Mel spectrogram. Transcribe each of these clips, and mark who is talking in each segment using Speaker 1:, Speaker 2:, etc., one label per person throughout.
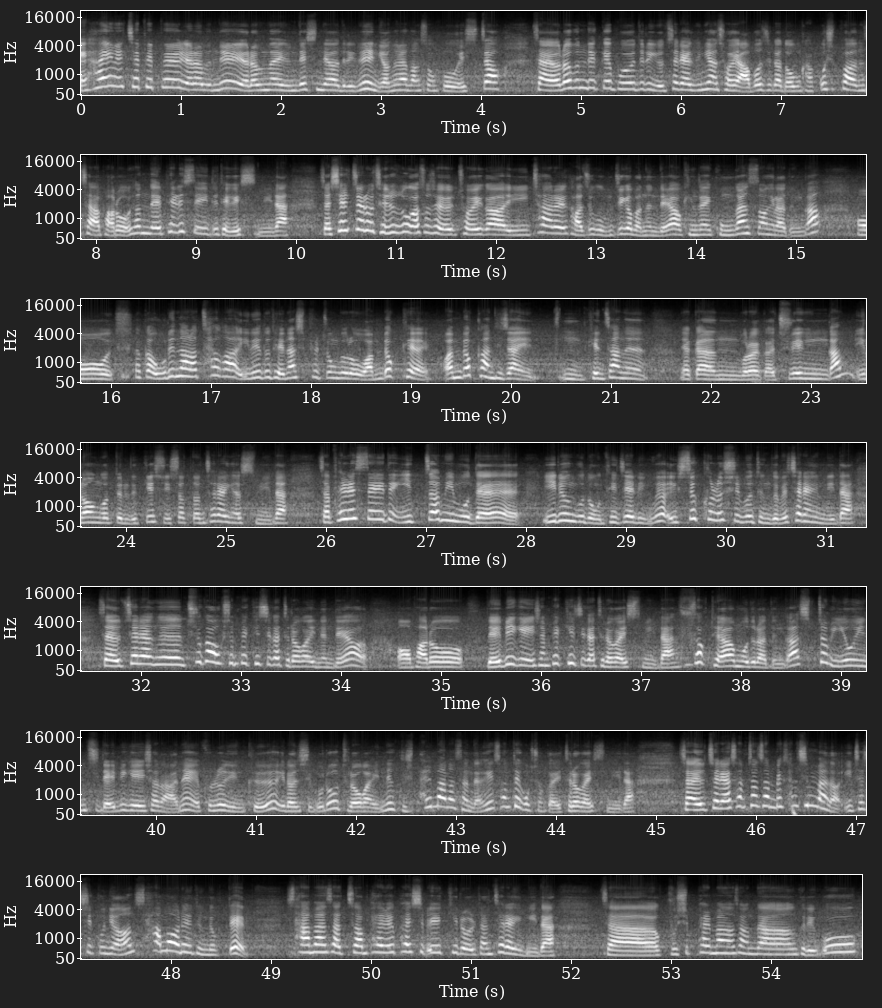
Speaker 1: 네, 하이미츠 피플 여러분들, 여러분만의 눈 대신 되어드리는 연우라 방송 보고 계시죠? 자, 여러분들께 보여드릴 이 차량은요, 저희 아버지가 너무 갖고 싶어 하는 차, 바로 현대 펠리세이드 되겠습니다. 자, 실제로 제주도 가서 저, 저희가 이 차를 가지고 움직여 봤는데요. 굉장히 공간성이라든가, 어, 약간 우리나라 차가 이래도 되나 싶을 정도로 완벽해, 완벽한 디자인, 음, 괜찮은 약간 뭐랄까 주행감 이런 것들을 느낄 수 있었던 차량이었습니다. 자 펠리세이드 2.2 모델 2륜구동 디젤이고요. 익스클루시브 등급의 차량입니다. 자이 차량은 추가 옵션 패키지가 들어가 있는데요. 어, 바로 내비게이션 패키지가 들어가 있습니다. 후석 대화 모드라든가 10.25인치 내비게이션 안에 블루링크 이런 식으로 들어가 있는 98만 원 상당의 선택 옵션까지 들어가 있습니다. 자이 차량 3,330만 원 2019년 3월에 등록된 44,881km를 탄 차량입니다. 자, 98만원 상당, 그리고,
